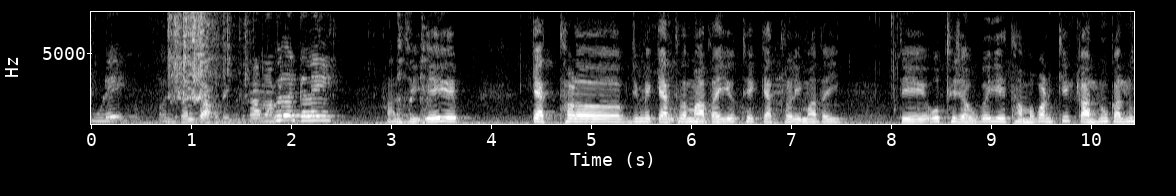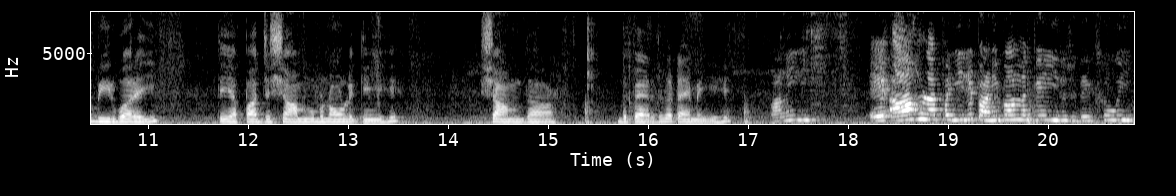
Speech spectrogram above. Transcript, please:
ਪੂੜੇ। ਤੁਹਾਨੂੰ ਪੱਕਦੇ ਵੀ ਦਿਖਾਵਾਂਗੇ ਗੁਲਗੁਲੇ ਹਾਂਜੀ ਇਹ ਕੈਥਲ ਜਿਵੇਂ ਕੈਥਲ ਮਾਤਾ ਜੀ ਉੱਥੇ ਕੈਥਲ ਮਾਤਾ ਜੀ। ਤੇ ਉੱਥੇ ਜਾਊਗਾ ਜੀ ਇਹ ਥੰਮ ਬਣ ਕੇ। ਕੱਲ ਨੂੰ ਕੱਲ ਨੂੰ ਵੀਰਵਾਰ ਹੈ ਜੀ। ਤੇ ਆਪਾਂ ਅੱਜ ਸ਼ਾਮ ਨੂੰ ਬਣਾਉਣ ਲੱਗੇ ਇਹ। ਸ਼ਾਮ ਦਾ ਦੁਪਹਿਰ ਦੇ ਟਾਈਮ ਹੈ ਜੀ ਇਹ। ਪਾਣੀ? ਜੀ ਇਹ ਆ ਹੁਣ ਆਪਾਂ ਜਿਹੜੇ ਪਾਣੀ ਪਾਉਣ ਲੱਗੇ ਜੀ ਤੁਸੀਂ ਦੇਖੋਗੇ ਜੀ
